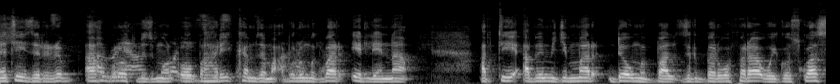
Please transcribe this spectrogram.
ነቲ ዝርርብ ኣኽብሮት ብዝመልኦ ባህሪ ከም ዘማዕብሉ ምግባር የድልየና ኣብቲ ኣብ ምጅማር ደው ምባል ዝግበር ወፈራ ወይ ጎስጓስ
